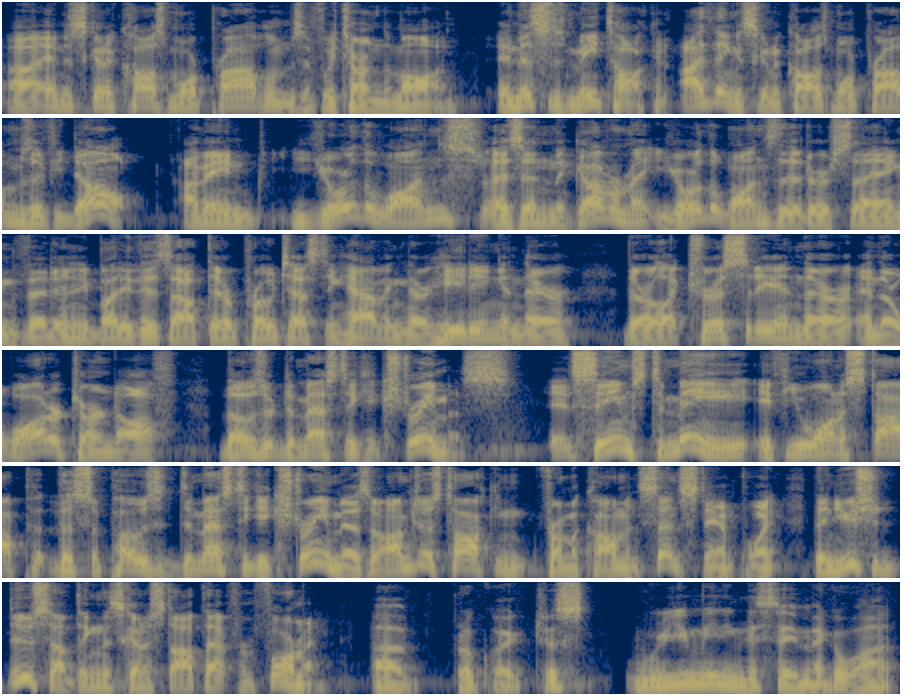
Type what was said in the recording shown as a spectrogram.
uh, and it's going to cause more problems if we turn them on. And this is me talking. I think it's going to cause more problems if you don't. I mean, you're the ones, as in the government, you're the ones that are saying that anybody that's out there protesting having their heating and their their electricity and their and their water turned off, those are domestic extremists. It seems to me if you want to stop the supposed domestic extremism, I'm just talking from a common sense standpoint, then you should do something that's going to stop that from forming. Uh, real quick, just were you meaning to say megawatt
